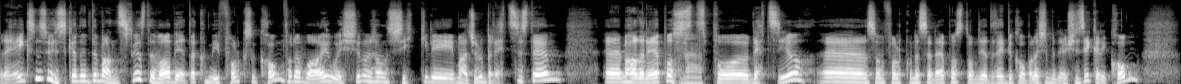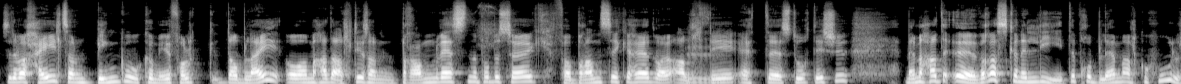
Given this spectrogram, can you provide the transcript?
Men jeg synes jeg husker det, det vanskeligste var å vite hvor mye folk som kom, for det var jo ikke noe sånn skikkelig Vi hadde ikke noe billettsystem. Eh, vi hadde en e-post Nei. på nettsida eh, som folk kunne sende e-post om de hadde tenkt å komme eller ikke, men det er jo ikke sikkert de kom. Så det var helt sånn bingo hvor mye folk der ble. Og vi hadde alltid sånn brannvesenet på besøk, for brannsikkerhet var jo alltid et eh, stort issue. Men vi hadde overraskende lite problem med alkohol.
